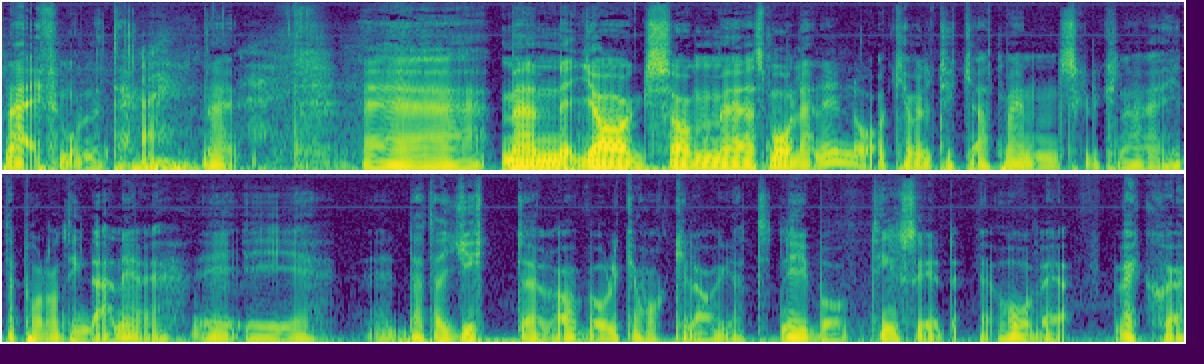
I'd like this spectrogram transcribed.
nej förmodligen inte. Nej. Nej. Eh, men jag som eh, smålänning då kan väl tycka att man skulle kunna hitta på någonting där nere i, i detta gytter av olika hockeylag. Att Nybro, Tingsryd, HV, Växjö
